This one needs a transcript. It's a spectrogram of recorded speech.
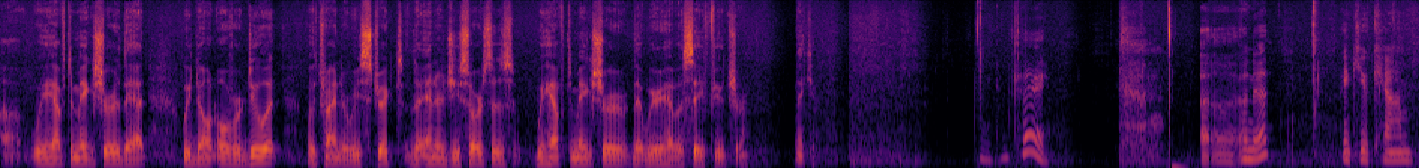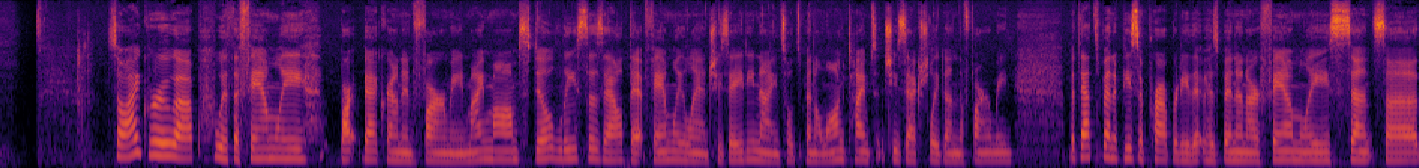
Uh, we have to make sure that we don't overdo it with trying to restrict the energy sources. We have to make sure that we have a safe future. Thank you. Okay. Uh, Annette? Thank you, Kim. So I grew up with a family background in farming. My mom still leases out that family land. She's 89, so it's been a long time since she's actually done the farming. But that's been a piece of property that has been in our family since uh,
